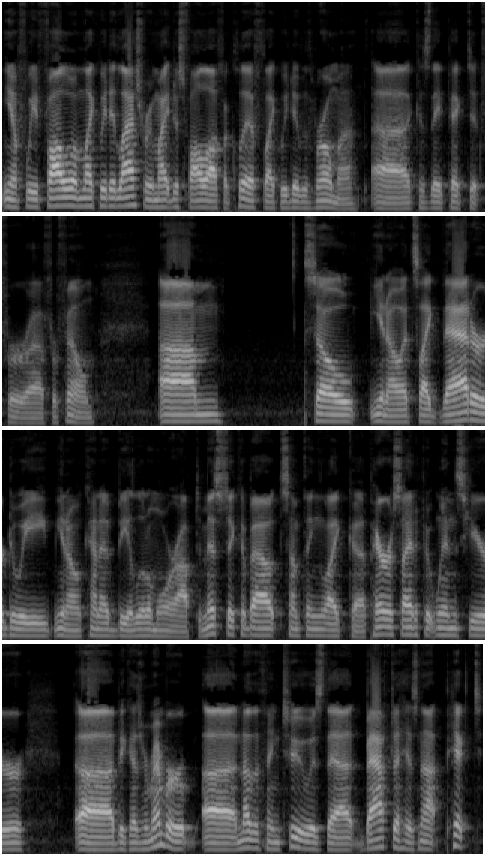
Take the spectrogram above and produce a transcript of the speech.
know, if we follow them like we did last year, we might just fall off a cliff like we did with Roma, because uh, they picked it for uh, for film. Um, so you know, it's like that, or do we, you know, kind of be a little more optimistic about something like uh, Parasite if it wins here? Uh, because remember, uh, another thing too is that BAFTA has not picked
